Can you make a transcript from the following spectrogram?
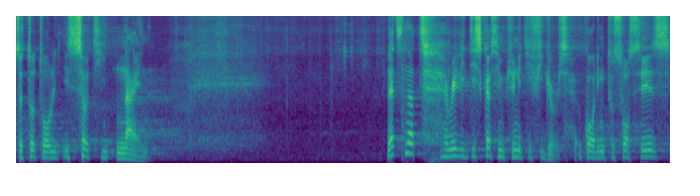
the total is 39. Let's not really discuss impunity figures. According to sources,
